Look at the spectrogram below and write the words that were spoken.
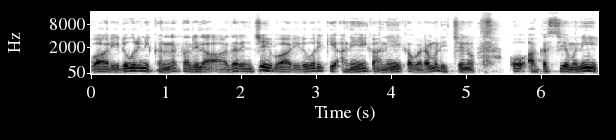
వారిరువురిని కన్న తల్లిలా ఆదరించి వారిరువురికి అనేక అనేక వరములు ఇచ్చెను. ఓ అగస్యముని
